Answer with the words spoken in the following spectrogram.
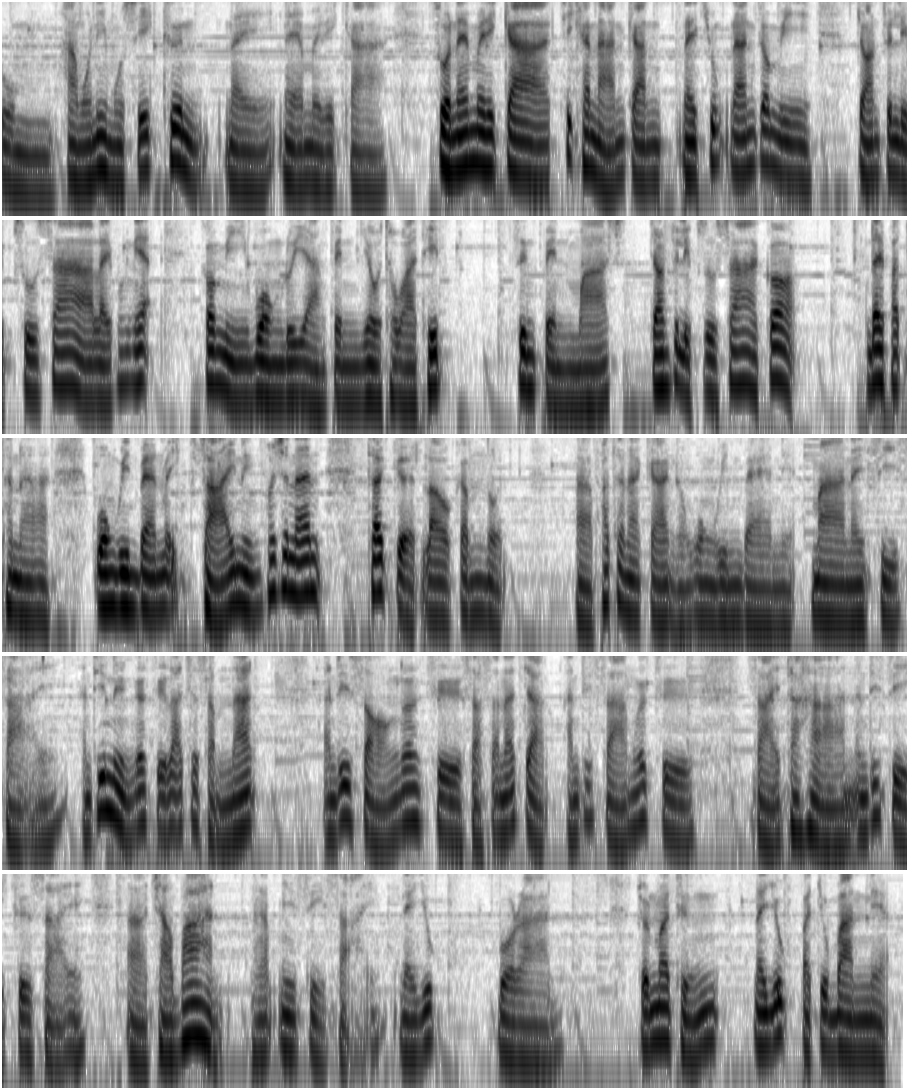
กลุ่ม Harmoniemusik ขึ้นในในอเมริกา ส่วนในอเมริกาที่ขนานกันในยุคนั้นก็มี John Philip Sousa อะไรพวกนี้ก็มีวงดุริยางค์เป็นโยธวาทิต ซึ่งเป็นมาร์ช John Philip Sousa ก็ได้พัฒนาวง wind band มาอีกสายหนึ่ง เพราะฉะนั้นถ้าเกิดเรากำหนดพัฒนาการของวง wind band เนี่ยมาใน 4 สาย อันที่ 1 ก็คือราชสำนัก อันที่ 2 ก็คือศาสนาจักร อันที่ 3 ก็คือสายทหาร อันที่ 4 คือสายชาวบ้านนะครับ มี 4 สายในยุคโบราณ จนมาถึงในยุคปัจจุบันเนี่ย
